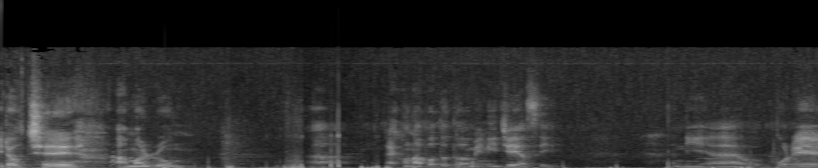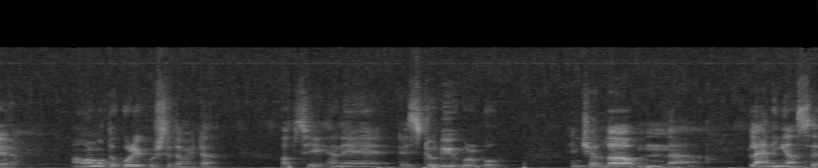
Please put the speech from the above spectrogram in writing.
এটা হচ্ছে আমার রুম। এখন আপাতত আমি নিচে আছি। নিয়ে পরে আমার মতো করে করছিলাম এটা। ভাবছি এখানে একটা স্টুডিও করব। ইনশাল্লাহ প্ল্যানিং আছে।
